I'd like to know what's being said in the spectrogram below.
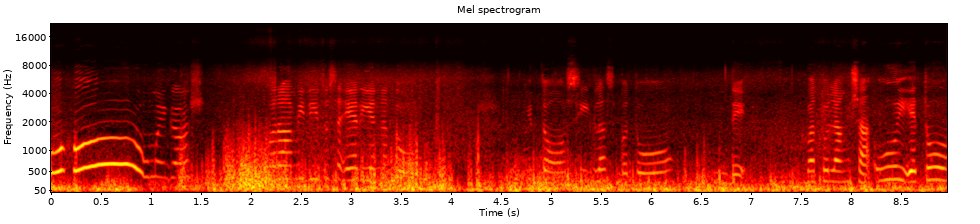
Woohoo! Oh my gosh. Marami dito sa area na to. Ito, siglas ba to? Hindi. Bato lang siya. Uy, ito.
